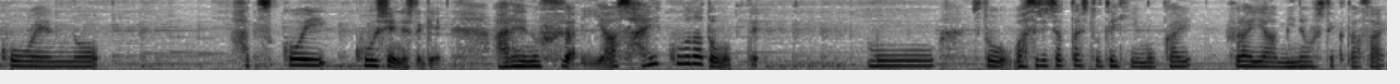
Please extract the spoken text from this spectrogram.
公演の初恋甲子園でしたっけ？あれのフライヤー最高だと思って。もうちょっと忘れちゃった人是非もう一回フライヤー見直してください。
